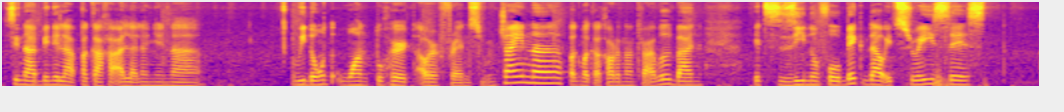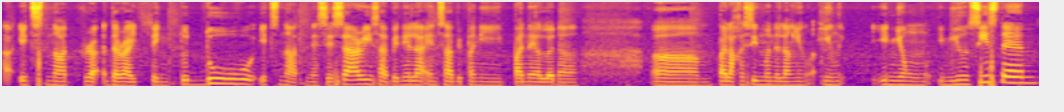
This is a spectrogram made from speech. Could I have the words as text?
sinabi nila, pagkakaalala niya na we don't want to hurt our friends from China pag magkakaroon ng travel ban. It's xenophobic daw, it's racist, uh, it's not ra- the right thing to do, it's not necessary, sabi nila, and sabi pa ni Panelo na um, palakasin mo na lang yung, yung inyong immune system.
